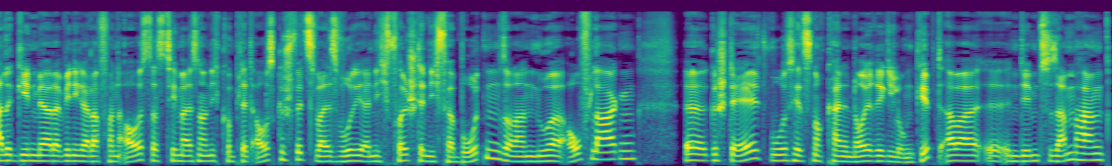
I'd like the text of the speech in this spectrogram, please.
Alle gehen mehr oder weniger davon aus, das Thema ist noch nicht komplett ausgeschwitzt, weil es wurde ja nicht vollständig verboten, sondern nur Auflagen äh, gestellt, wo es jetzt noch keine Neuregelung gibt. Aber äh, in dem Zusammenhang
